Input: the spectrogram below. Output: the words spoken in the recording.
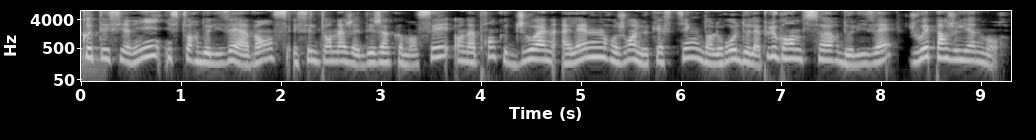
Côté série, Histoire de Lisée avance et si le tournage a déjà commencé, on apprend que Joanne Allen rejoint le casting dans le rôle de la plus grande sœur de Lisée, jouée par Julianne Moore.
